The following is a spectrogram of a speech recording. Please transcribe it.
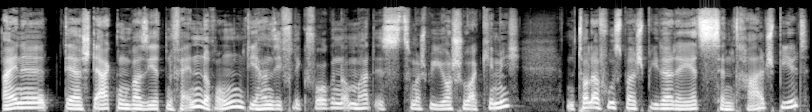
Eine der stärkenbasierten Veränderungen, die Hansi Flick vorgenommen hat, ist zum Beispiel Joshua Kimmich, ein toller Fußballspieler, der jetzt zentral spielt,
